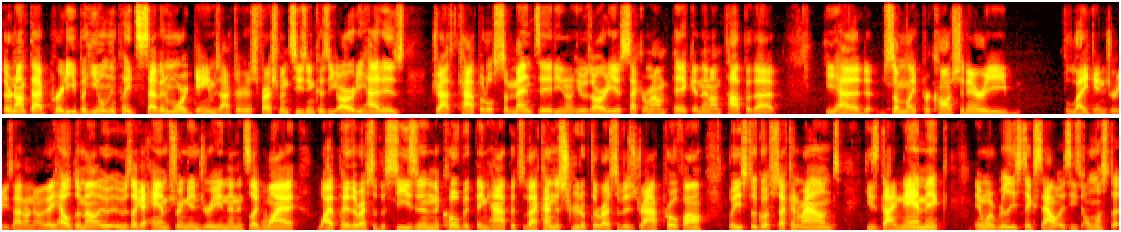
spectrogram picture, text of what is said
they're not that pretty, but he only played seven more games after his freshman season because he already had his draft capital cemented. You know, he was already a second round pick. And then on top of that, he had some like precautionary leg injuries. I don't know. They held him out. It, was like a hamstring injury, and then it's like why why play the rest of the season? The COVID thing happened, so that kind of screwed up the rest of his draft profile. But he still goes second round. He's dynamic. And what really sticks out is he's almost a,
